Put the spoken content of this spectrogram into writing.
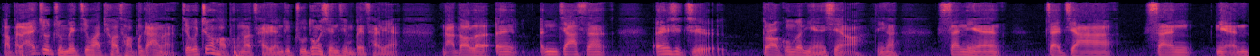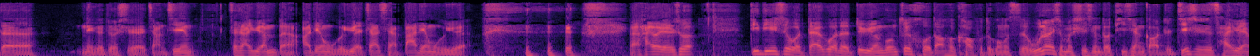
啊，本来就准备计划跳槽不干了，结果正好碰到裁员，就主动申请被裁员，拿到了 N N 加三，N 是指多少工作年限啊？你看，三年再加三年的那个就是奖金，再加原本二点五个月，加起来八点五个月。然后还有人说。滴滴是我待过的对员工最厚道和靠谱的公司，无论什么事情都提前告知，即使是裁员，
